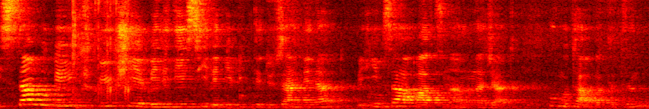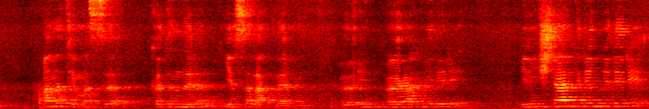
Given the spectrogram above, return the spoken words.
İstanbul Büyük Büyükşehir Belediyesi ile birlikte düzenlenen ve imza altına alınacak bu mutabakatın ana teması kadınların yasal haklarının öğren- öğrenmeleri, bilinçlendirilmeleri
